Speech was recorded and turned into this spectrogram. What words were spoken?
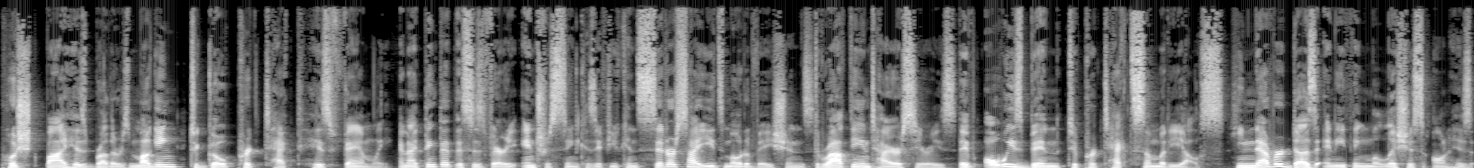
pushed by his brother's mugging to go protect his family. And I think that this is very interesting because if you consider Sayid's motivations throughout the entire series, they've always been to protect somebody else. He never does anything malicious on his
